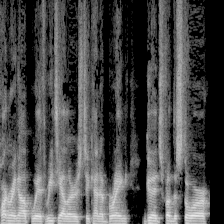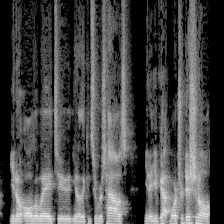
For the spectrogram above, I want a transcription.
partnering up with retailers to kind of bring goods from the store, you know, all the way to you know the consumer's house. You know, you've got more traditional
